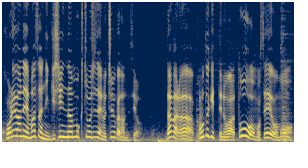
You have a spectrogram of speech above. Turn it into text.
これはねまさに疑心南北朝時代の中華なんですよ。だからこの時ってのは東欧も西欧も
